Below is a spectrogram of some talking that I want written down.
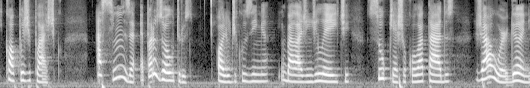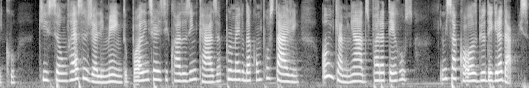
e copos de plástico. A cinza é para os outros: óleo de cozinha, embalagem de leite, suco e achocolatados. Já o orgânico, que são restos de alimento, podem ser reciclados em casa por meio da compostagem ou encaminhados para aterros em sacolas biodegradáveis.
